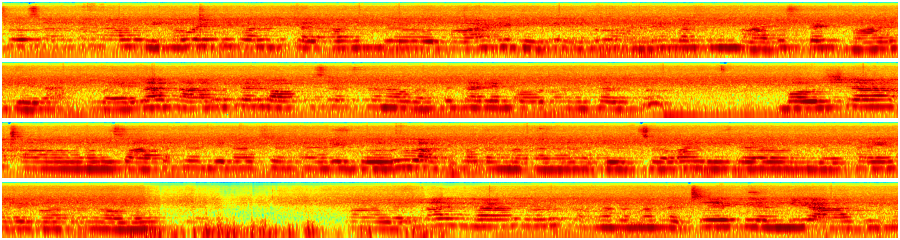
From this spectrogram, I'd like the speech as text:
ಸೊ ಸ್ವಲ್ಪ ನಾವು ಇನ್ನೋವೇಟಿವ್ ಆಗಿ ಕೆಲವೊಂದು ಮಾಡಿದ್ದೀವಿ ಎಲ್ಲರೂ ಹಂಡ್ರೆಡ್ ಪರ್ಸೆಂಟ್ ಪಾರ್ಟಿಸಿಪೇಟ್ ಮಾಡಿದ್ದೀರಾ ಎಲ್ಲ ತಾಲೂಕಲ್ಲಿ ಆಫೀಸರ್ಸ್ನ ನಾವು ಒಂದು ಕಡೆ ನೋಡುವಂಥದ್ದು ಬಹುಶಃ ಒಂದು ಸ್ವಾತಂತ್ರ್ಯ ದಿನಾಚರಣೆ ಆಗಿರ್ಬೋದು ಅಥವಾ ನಮ್ಮ ಗಣರಾಜ್ಯೋತ್ಸವ ಈ ಥರ ಒಂದು ಟೈಮಲ್ಲಿ ಮಾತ್ರ ನಾವು ನೋಡ್ತೇವೆ. ಎಲ್ಲ ಇಲಾಖೆಗಳು ತಮ್ಮ ತಮ್ಮ ಕಚೇರಿಯಲ್ಲಿ ಆ ದಿನ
